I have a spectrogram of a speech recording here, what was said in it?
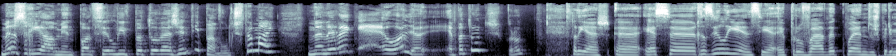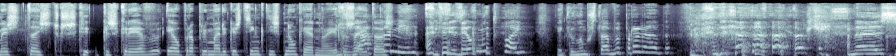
Mas realmente pode ser livro para toda a gente e para adultos também. De maneira que, é, olha, é para todos, pronto. Aliás, ah, essa resiliência é provada quando os primeiros textos que escreve é o próprio Mário Castrinho que diz que não quer, não é? E Rejeita-os. Exatamente. E fez ele muito bem. Aquilo não prestava para nada. Mas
